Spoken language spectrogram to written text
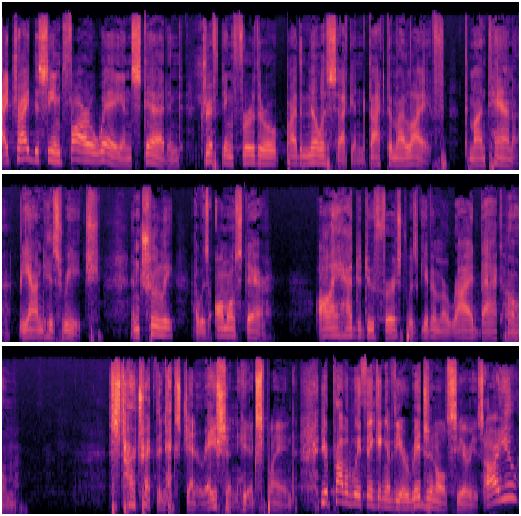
I tried to seem far away instead and drifting further by the millisecond back to my life, to Montana, beyond his reach. And truly, I was almost there. All I had to do first was give him a ride back home. Star Trek The Next Generation, he explained. You're probably thinking of the original series. Are you?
